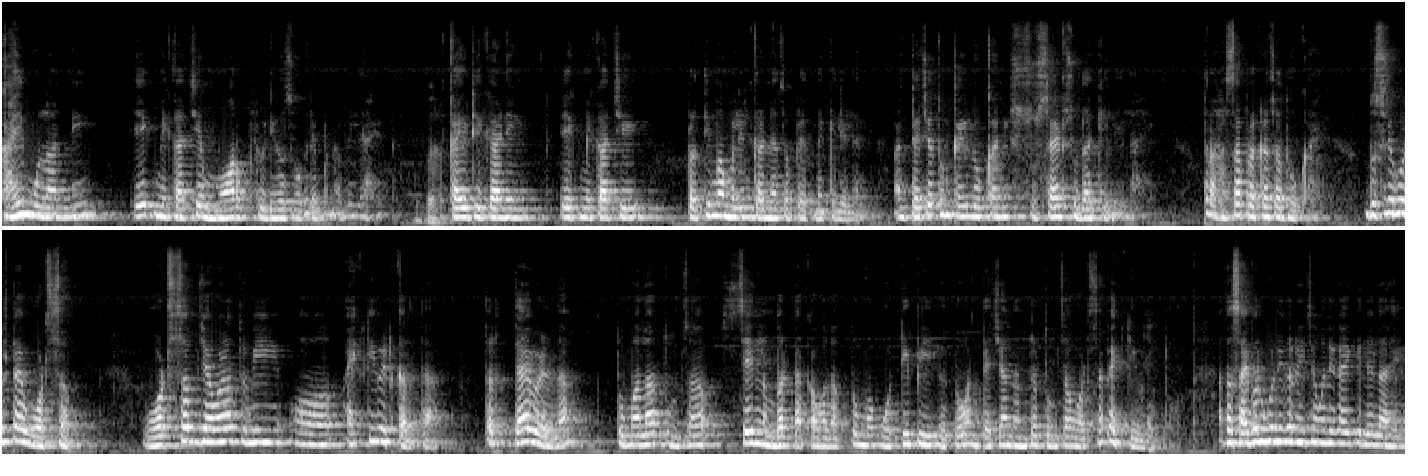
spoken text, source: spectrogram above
काही मुलांनी एकमेकाचे मॉर्फ व्हिडिओज वगैरे बनवलेले आहेत. काही ठिकाणी एकमेकाची प्रतिमा मलिन करण्याचा प्रयत्न केलेला आहे आणि त्याच्यातून काही लोकांनी सुसाईडसुद्धा केलेलं आहे. तर असा प्रकारचा धोका आहे. दुसरी गोष्ट आहे व्हॉट्सअप. व्हॉट्सअप ज्यावेळेला तुम्ही ॲक्टिवेट करता तर त्यावेळेला तुम्हाला तुमचा सेल नंबर टाकावा लागतो मग ओ टी पी येतो आणि त्याच्यानंतर तुमचा व्हॉट्सअप ॲक्टिवेट होतो. आता सायबर गुन्हेगार याच्यामध्ये काय केलेलं आहे?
